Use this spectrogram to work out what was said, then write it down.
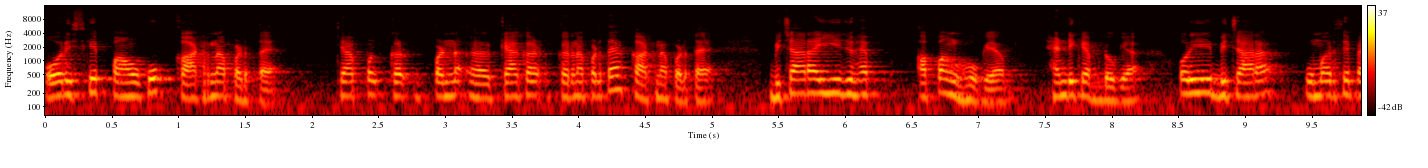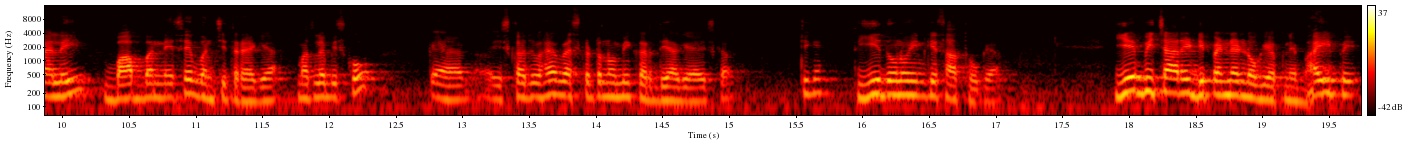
और इसके पाँव को काटना पड़ता है। क्या कर, पढ़ना क्या कर, करना पड़ता है? काटना पड़ता है। बेचारा ये जो है अपंग हो गया हैंडीकैप्ड हो गया और ये बेचारा उम्र से पहले ही बाप बनने से वंचित रह गया। मतलब इसको इसका जो है वेस्कटोनोमी कर दिया गया इसका। ठीक है? तो ये दोनों इनके साथ हो गया। ये बेचारे डिपेंडेंट हो गए अपने भाई पे।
